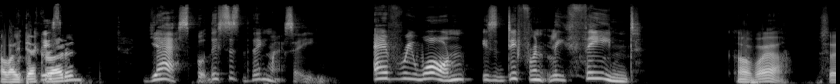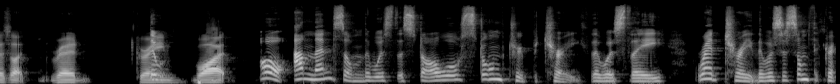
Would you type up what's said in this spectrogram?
Are they But this- decorated? Yes, but this is the thing, Maxie. Everyone is differently themed. Oh wow! So it's like red, green, white. Oh, and then some. There was the Star Wars Stormtrooper tree. There was the red tree. There was a something. tree.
